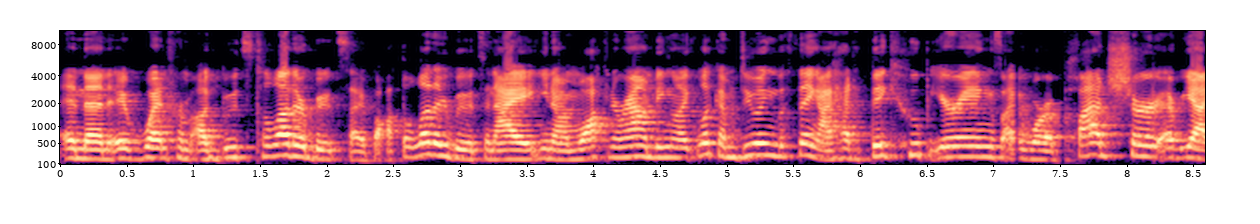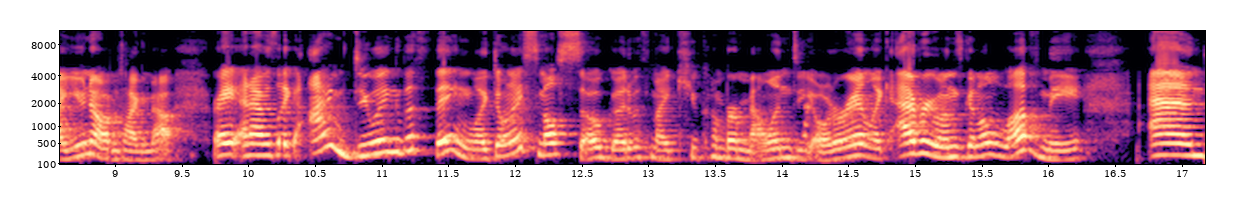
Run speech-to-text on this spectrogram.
and then it went from UGG boots to leather boots. I bought the leather boots and I, you know, I'm walking around being like, look, I'm doing the thing. I had big hoop earrings. I wore a plaid shirt. Yeah, you know what I'm talking about. Right. And I was like, I'm doing the thing. Like, don't I smell so good with my cucumber melon deodorant? Like, everyone's going to love me. And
